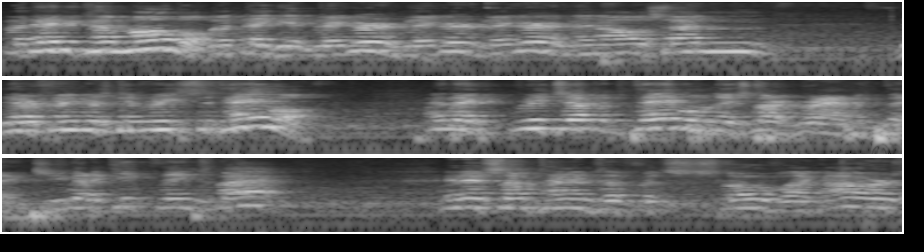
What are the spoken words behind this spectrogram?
But they become mobile, but they get bigger and bigger and bigger, and then all of a sudden, their fingers can reach the table. And they reach up at the table and they start grabbing things. You got to keep things back. And then sometimes if it's a stove like ours,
